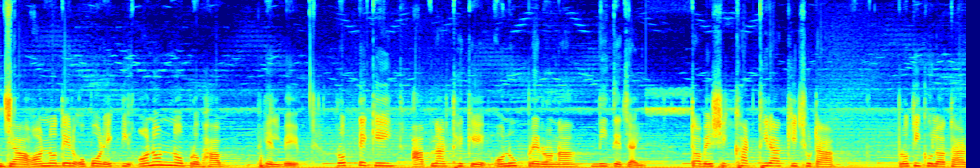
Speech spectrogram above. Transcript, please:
যা অন্যদের ওপর একটি অনন্য প্রভাব ফেলবে প্রত্যেকেই আপনার থেকে অনুপ্রেরণা নিতে চাই। তবে শিক্ষার্থীরা কিছুটা প্রতিকূলতার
